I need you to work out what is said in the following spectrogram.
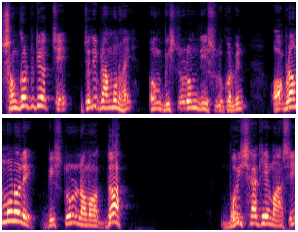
সংকল্পটি হচ্ছে, যদি ব্রাহ্মণ হয় এবং বিষ্ণুরম দিয়ে শুরু করবেন। অব্রাহ্মণ হলে বিষ্ণুর নমদ্দ বৈশাখে মাসি,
